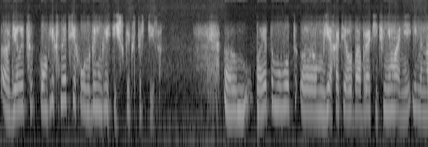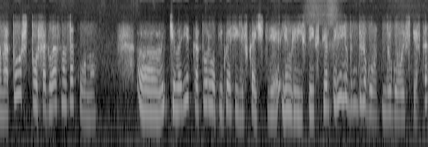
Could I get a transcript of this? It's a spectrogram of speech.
э, делается комплексная психолого-лингвистическая экспертиза. Эм, Поэтому вот эм, я хотела бы обратить внимание именно на то, что согласно закону э, человек, которого пригласили в качестве лингвиста, эксперта или другого, другого эксперта,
